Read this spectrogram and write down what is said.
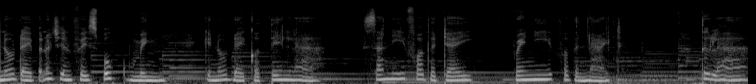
nốt đấy vẫn ở trên Facebook của mình. Cái nốt đấy có tên là Sunny for the day, rainy for the night. Tức là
